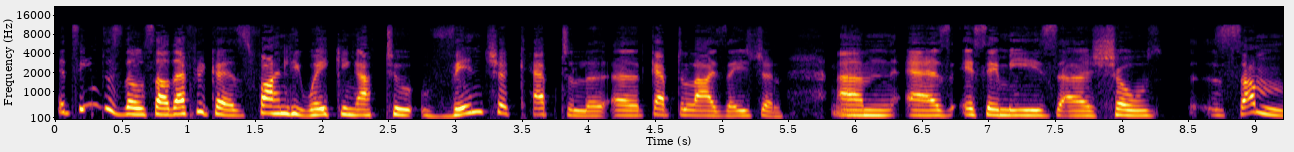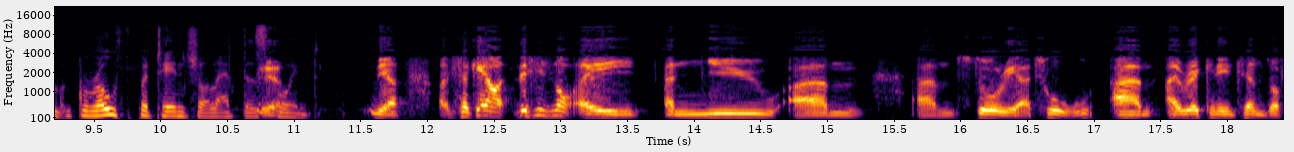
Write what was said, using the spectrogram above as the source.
It seems as though South Africa is finally waking up to venture capital uh, capitalization um, as SMEs uh, shows some growth potential at this yeah. point. Yeah, uh, so Kate, this is not a a new um, um, story at all. Um, I reckon in terms of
